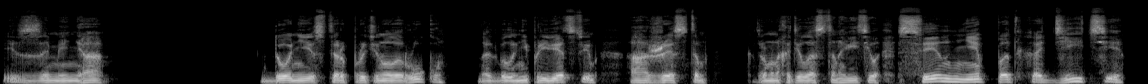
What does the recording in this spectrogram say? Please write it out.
Из-за меня!» Донья Эстер протянула руку, но это было не приветствием, а жестом, которым она хотела остановить его. «Сын, не подходите!»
